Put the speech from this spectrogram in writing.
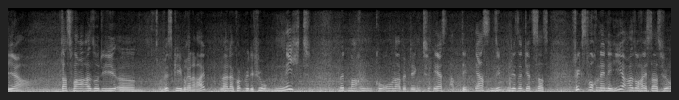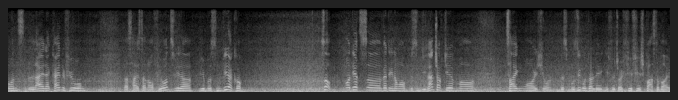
Ja, das war also die ähm, Whisky-Brennerei. Leider konnten wir die Führung nicht mitmachen, Corona-bedingt. Erst ab dem 1.7. Wir sind jetzt das Fixed-Wochenende hier, also heißt das für uns leider keine Führung. Das heißt dann auch für uns wieder, wir müssen wiederkommen. So, und jetzt äh, werde ich noch mal ein bisschen die Landschaft hier mal zeigen euch und ein bisschen Musik unterlegen. Ich wünsche euch viel, viel Spaß dabei.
